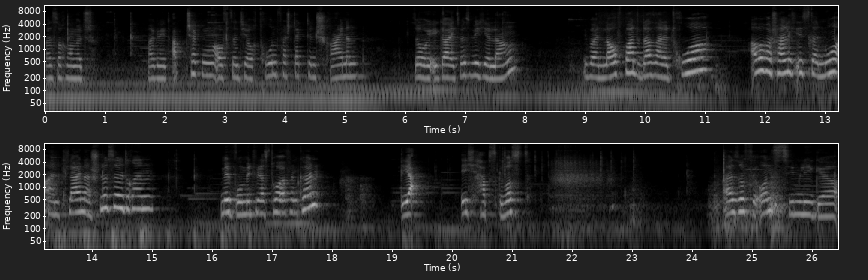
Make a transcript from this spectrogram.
Lass doch mal mit Magnet abchecken. Oft sind hier auch Thronen versteckt in Schreinen. So, egal. Jetzt müssen wir hier lang. Über ein Laufband. Und da ist eine Truhe. Aber wahrscheinlich ist da nur ein kleiner Schlüssel drin. Mit, womit wir das Tor öffnen können. Ja, ich hab's gewusst. Also für uns ziemlicher.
